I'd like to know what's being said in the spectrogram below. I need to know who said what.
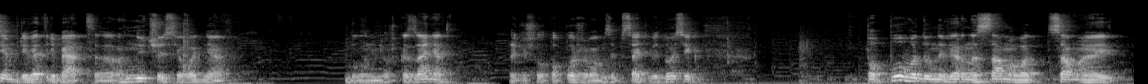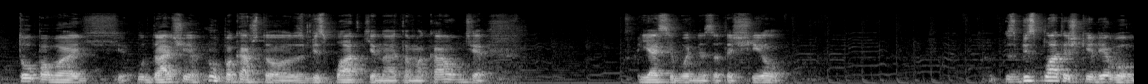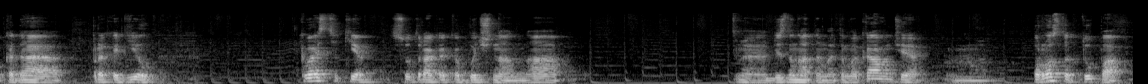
Speaker 1: Всем привет, ребят! Ну что, сегодня был немножко занят. Решил попозже вам записать видосик. По поводу, наверное, самого, самой топовой удачи, ну, пока что с бесплатки на этом аккаунте, я сегодня затащил с бесплаточки левую, когда проходил квастики с утра, как обычно, на Э, бездонатном этом аккаунте. Просто тупо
